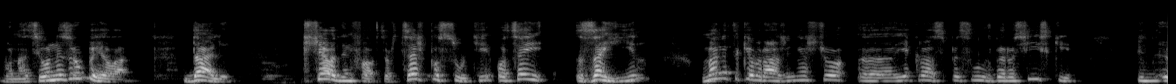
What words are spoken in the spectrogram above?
Вона цього не зробила. Далі. Ще один фактор. Це ж по суті, оцей загін. У мене таке враження, що е, якраз спецслужби російські під, е,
